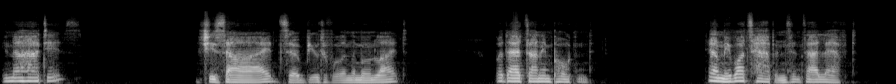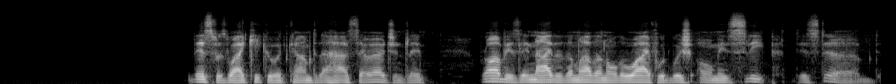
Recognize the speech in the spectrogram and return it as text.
You know how it is? She sighed, so beautiful in the moonlight. But that's unimportant. Tell me what's happened since I left. This was why Kiku had come to the house so urgently for obviously neither the mother nor the wife would wish Omi's sleep disturbed.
